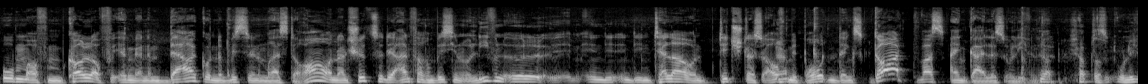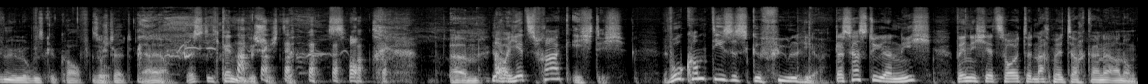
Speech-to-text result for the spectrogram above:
oben auf dem Koll, auf irgendeinem Berg und dann bist du in einem Restaurant und dann schützt du dir einfach ein bisschen Olivenöl in, die, in den Teller und titscht das auf mit Brot und denkst, Gott, was ein geiles Olivenöl. Ja, ich habe das Olivenöl übrigens gekauft, bestellt. Ja, ja. Das, ich kenne die Geschichte. so. ähm, Aber jetzt frage ich dich. Wo kommt dieses Gefühl her? Das hast du ja nicht, wenn ich jetzt heute Nachmittag, keine Ahnung,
